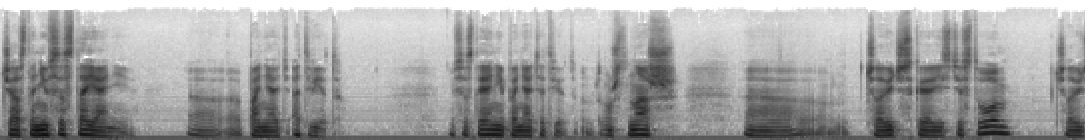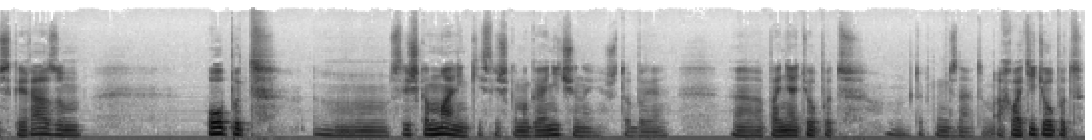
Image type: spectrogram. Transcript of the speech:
часто не в состоянии э, понять ответ. Не в состоянии понять ответ, потому что наш человеческое естество, человеческий разум, опыт слишком маленький, слишком ограниченный, чтобы э, понять опыт, так, не знаю, там, охватить опыт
